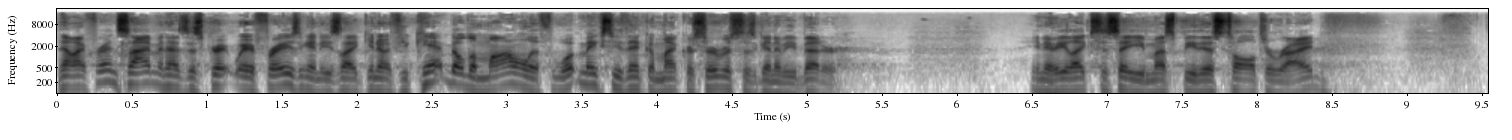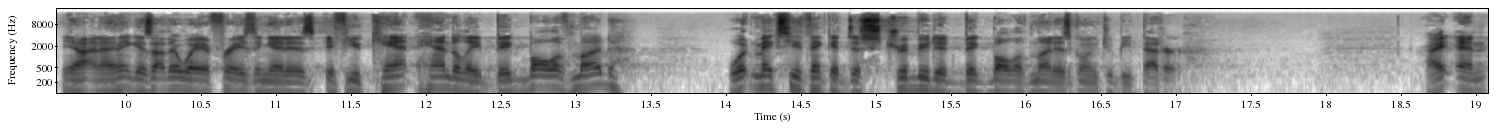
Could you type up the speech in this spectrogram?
Now, my friend Simon has this great way of phrasing it. He's like, you know, if you can't build a monolith, what makes you think a microservice is going to be better? You know, he likes to say you must be this tall to ride. You know, and I think his other way of phrasing it is if you can't handle a big ball of mud, what makes you think a distributed big ball of mud is going to be better? Right? And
